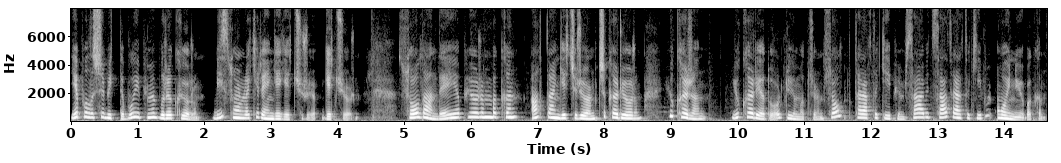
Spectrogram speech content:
yapılışı bitti. Bu ipimi bırakıyorum. Bir sonraki renge geçiriyor, geçiyorum. Soldan D yapıyorum bakın. Alttan geçiriyorum, çıkarıyorum. Yukarın yukarıya doğru düğüm atıyorum. Sol taraftaki ipim sabit, sağ taraftaki ipim oynuyor bakın.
